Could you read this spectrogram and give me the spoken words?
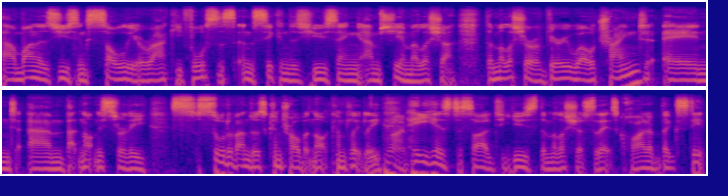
Um, one is using solely Iraqi forces, and the second is using um, Shia militia. The militia are very well trained, and um, but not necessarily s- sort of under his control, but not completely. Right. He has decided to use the militia, so that's quite a big step.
